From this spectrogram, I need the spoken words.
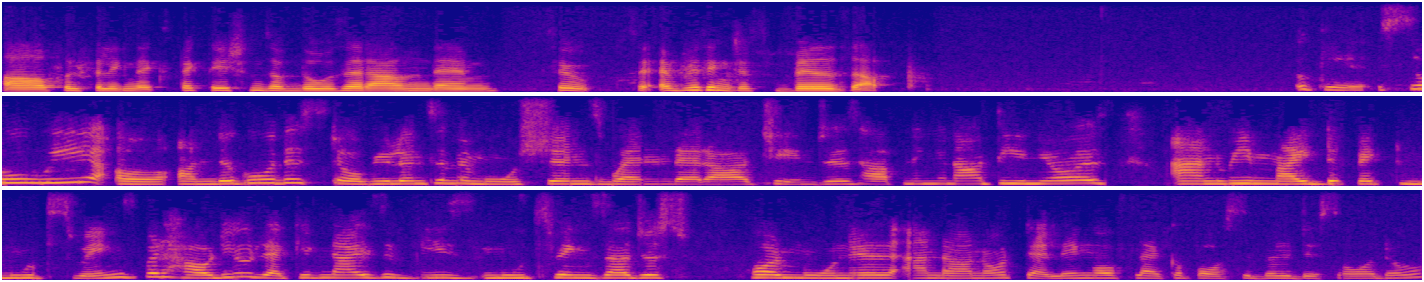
uh, fulfilling the expectations of those around them. So, so everything just builds up. Okay, so we uh, undergo this turbulence of emotions when there are changes happening in our teen years, and we might depict mood swings. But how do you recognize if these mood swings are just hormonal and are not telling of like a possible disorder?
